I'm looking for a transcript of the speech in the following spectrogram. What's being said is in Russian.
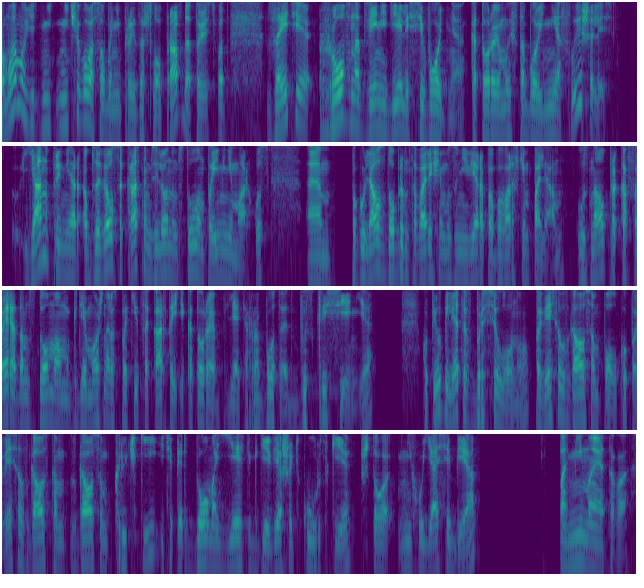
по-моему, ведь ни- ничего особо не произошло, правда? То есть вот за эти ровно две недели сегодня, которые мы с тобой не слышались, я, например, обзавелся красным зеленым стулом по имени Маркус, эм, погулял с добрым товарищем из универа по Баварским полям, узнал про кафе рядом с домом, где можно расплатиться картой и которая, блядь, работает в воскресенье, купил билеты в Барселону, повесил с Гаусом полку, повесил с Гаусом, с Гаусом крючки, и теперь дома есть где вешать куртки, что нихуя себе. Помимо этого,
